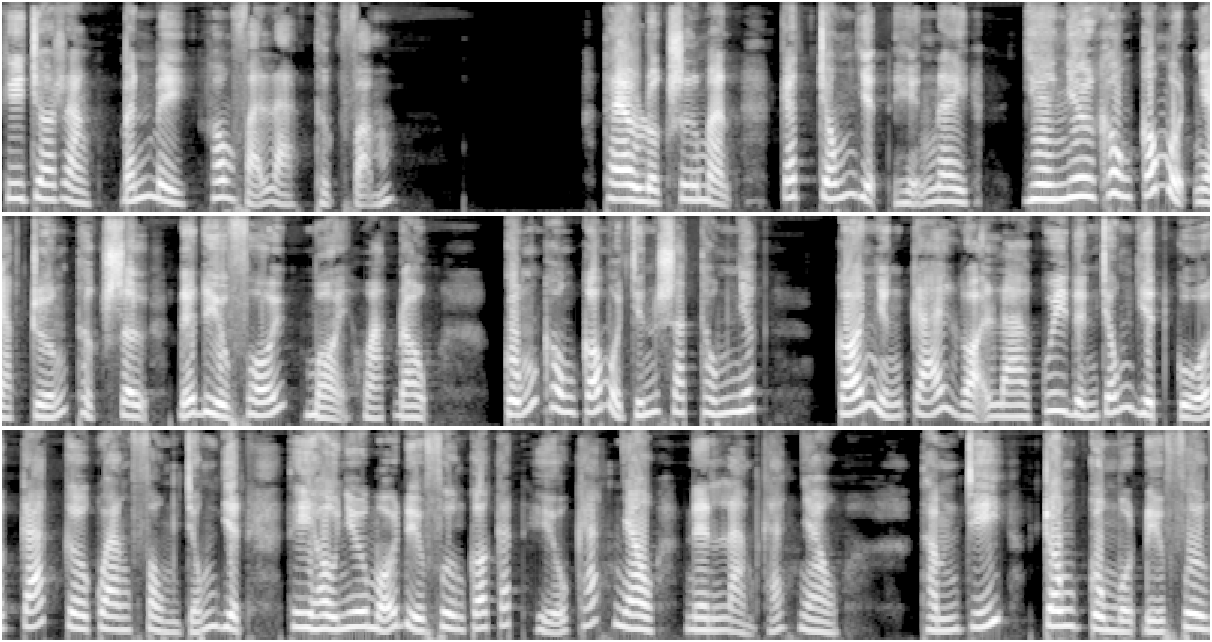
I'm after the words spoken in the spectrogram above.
khi cho rằng bánh mì không phải là thực phẩm. Theo luật sư Mạnh, cách chống dịch hiện nay dường như không có một nhạc trưởng thực sự để điều phối mọi hoạt động, cũng không có một chính sách thống nhất. Có những cái gọi là quy định chống dịch của các cơ quan phòng chống dịch thì hầu như mỗi địa phương có cách hiểu khác nhau nên làm khác nhau. Thậm chí trong cùng một địa phương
